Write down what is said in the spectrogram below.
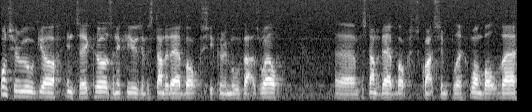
Once you remove your intake hose, and if you're using the standard air box, you can remove that as well. Um, the standard air box is quite simply one bolt there,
